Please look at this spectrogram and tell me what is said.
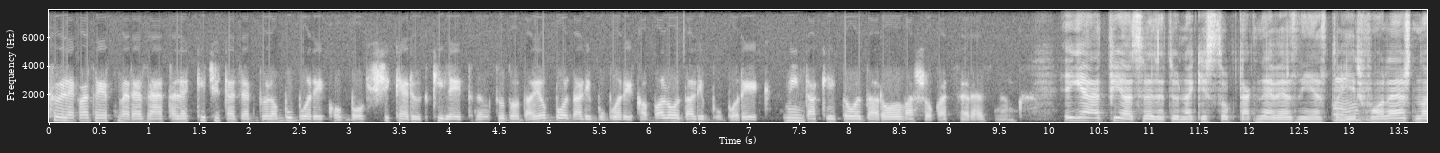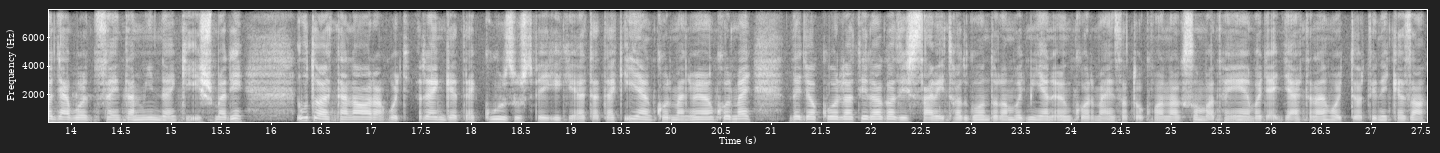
Főleg azért, mert ezáltal egy kicsit ezekből a buborékokból sikerült kilépnünk, tudod, a jobboldali buborék, a baloldali buborék, mind a két oldalról olvasókat szereznünk. Igen, hát piacvezetőnek is szokták nevezni ezt a uh-huh. hírforrást, nagyjából szerintem mindenki ismeri. Utaltál arra, hogy rengeteg kurzust végigéltetek, ilyen kormány, olyan kormány, de gyakorlatilag az is számíthat, gondolom, hogy milyen önkormányzatok vannak szombathelyen, vagy egyáltalán hogy történik ez a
